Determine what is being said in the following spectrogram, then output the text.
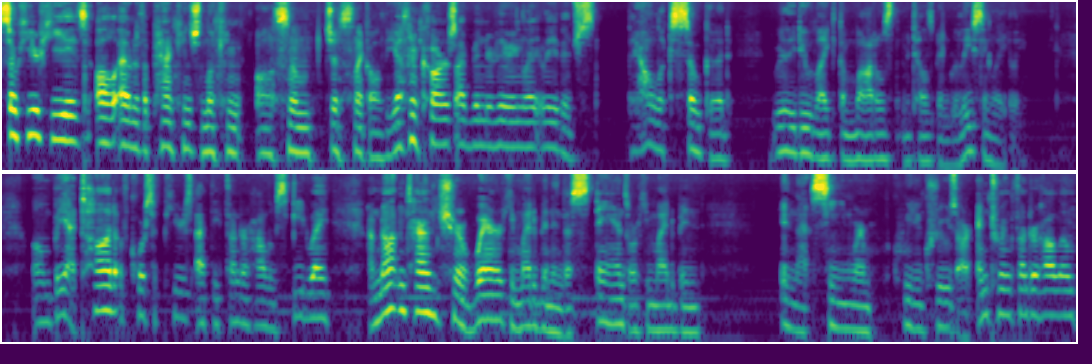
So here he is, all out of the package, looking awesome, just like all the other cars I've been reviewing lately. They're just, they all look so good. Really do like the models that Mattel's been releasing lately. Um, but yeah, Todd, of course, appears at the Thunder Hollow Speedway. I'm not entirely sure where. He might have been in the stands, or he might have been in that scene where Queen and Cruz are entering Thunder Hollow.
